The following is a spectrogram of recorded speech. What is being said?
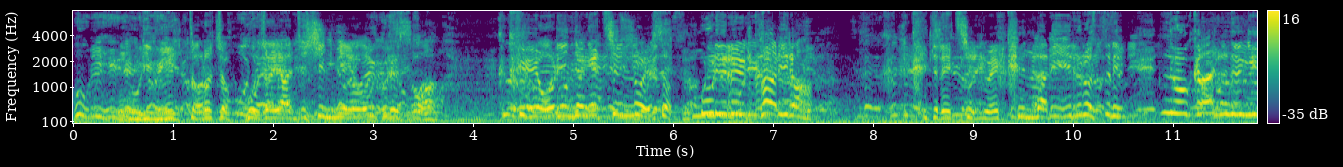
우리 위에 떨어져 보좌에 앉으신 이의 얼굴에서 그의 어린 양의 진노에서 우리를 가리라. 그들의 진노의 큰 날이 이르렀으니 누가 능히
